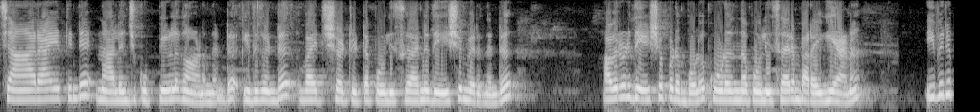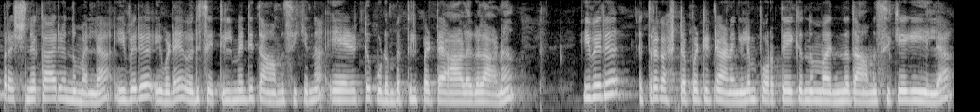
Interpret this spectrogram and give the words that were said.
ചാരായത്തിന്റെ നാലഞ്ച് കുപ്പികൾ കാണുന്നുണ്ട്. ഇത് കണ്ട് വൈറ്റ് ഷർട്ട് ഇട്ട പോലീസുകാരന് ദേഷ്യം വരുന്നുണ്ട്. അവരോട് ദേഷ്യപ്പെടുമ്പോൾ കൂടെ നിന്ന പോലീസുകാരൻ പറയുകയാണ് ഇവർ പ്രശ്നക്കാരൊന്നുമല്ല. ഇവർ ഇവിടെ ഒരു സെറ്റിൽമെന്റ് താമസിക്കുന്ന ഏഴെട്ട് കുടുംബത്തിൽപ്പെട്ട ആളുകളാണ്. ഇവർ എത്ര കഷ്ടപ്പെട്ടിട്ടാണെങ്കിലും പുറത്തേക്കൊന്നും വന്ന് താമസിക്കുകയില്ല.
